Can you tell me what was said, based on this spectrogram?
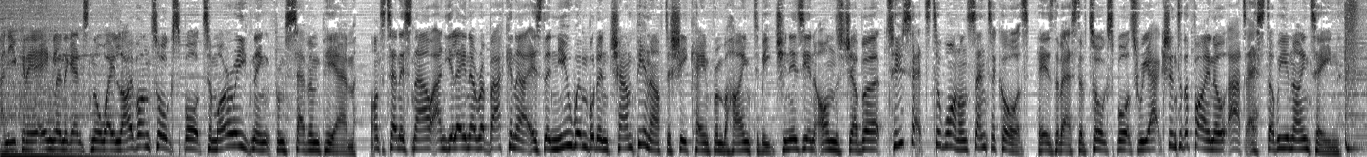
And you can hear England against Norway live on Talksport tomorrow evening from 7 pm. On to tennis now, and Yelena Rybakina is the new Wimbledon champion after she came from behind to beat Tunisian Ons Jabeur two sets to one on centre court. Here's the best of Talksport's reaction to the final at SW19.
